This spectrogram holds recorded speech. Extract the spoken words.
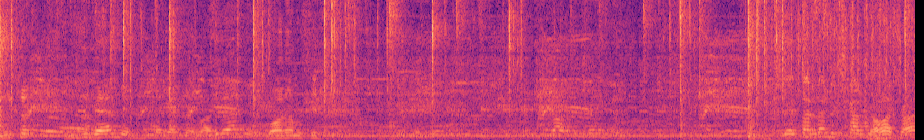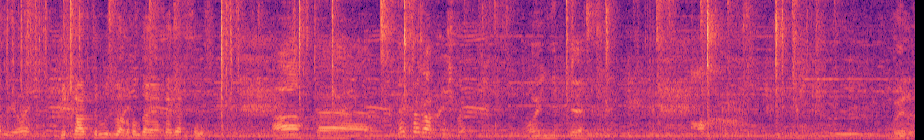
Bursa bizi beğenmiyor, bizimle gelmiyor bari. beğenmiyor. Bu adamı sil. Rehberden de çıkardım. Yavaş abi yavaş. Bir kartımız var onu da yakacaksınız. Ah be. Ne sakatmış be. Oyun gitti. Buyurun.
